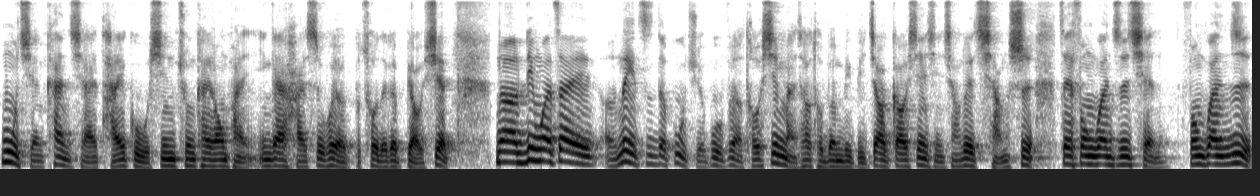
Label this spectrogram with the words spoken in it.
目前看起来台股新春开红盘，应该还是会有不错的一个表现。那另外在呃内资的布局部分，投信买超投本比比较高，现行相对强势，在封关之前。封关日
